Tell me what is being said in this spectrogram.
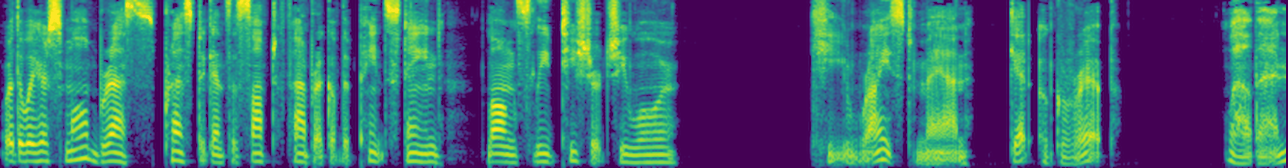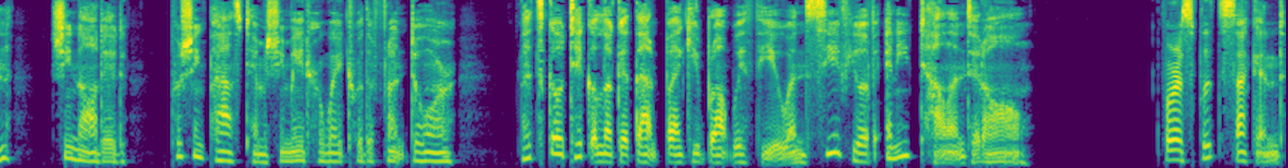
or the way her small breasts pressed against the soft fabric of the paint stained, long sleeved t shirt she wore. Key riced, man. Get a grip. Well, then, she nodded, pushing past him as she made her way toward the front door. Let's go take a look at that bike you brought with you and see if you have any talent at all. For a split second,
